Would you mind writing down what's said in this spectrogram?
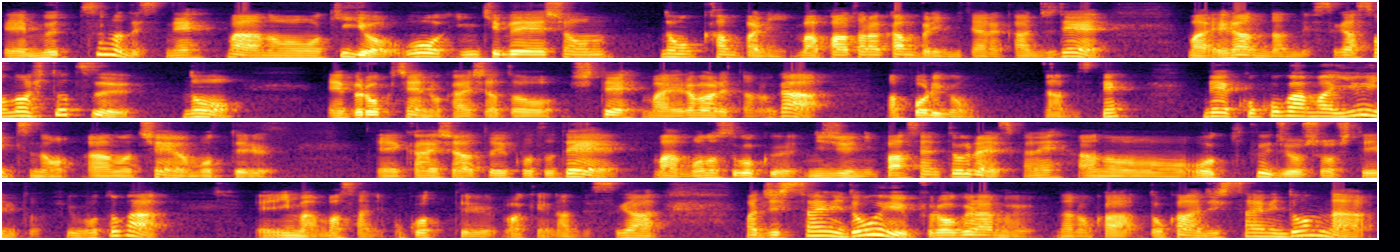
え、6つのですね、まあ、あの、企業をインキュベーションのカンパニー、まあ、パートナーカンパニーみたいな感じで、まあ、選んだんですが、その一つの、ブロックチェーンの会社として、まあ、選ばれたのが、まあ、ポリゴンなんですね。で、ここがまあ唯一のあのチェーンを持っている会社ということで、まあ、ものすごく22%ぐらいですかね、あの、大きく上昇しているということが、今まさに起こってるわけなんですが、まあ、実際にどういうプログラムなのかとか、実際にどんな、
